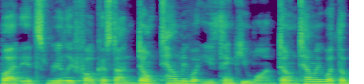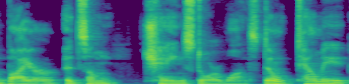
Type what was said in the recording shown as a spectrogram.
but it's really focused on don't tell me what you think you want. Don't tell me what the buyer at some chain store wants. Don't tell me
